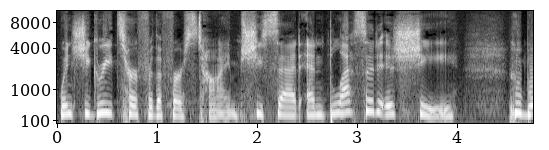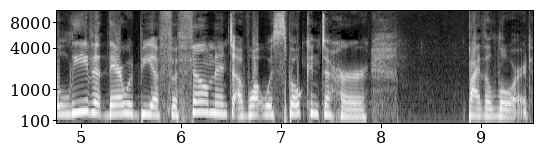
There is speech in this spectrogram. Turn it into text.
when she greets her for the first time. She said, And blessed is she who believed that there would be a fulfillment of what was spoken to her by the Lord.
